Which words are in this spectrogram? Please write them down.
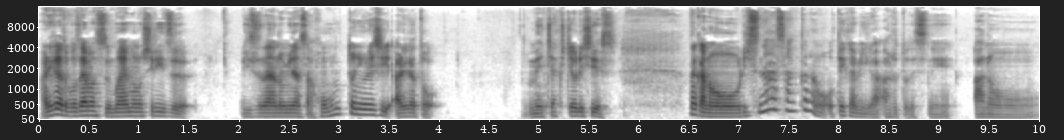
ありがとうございます。うまいものシリーズ。リスナーの皆さん、本当に嬉しい。ありがとう。めちゃくちゃ嬉しいです。なんかあのー、リスナーさんからのお手紙があるとですね、あの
